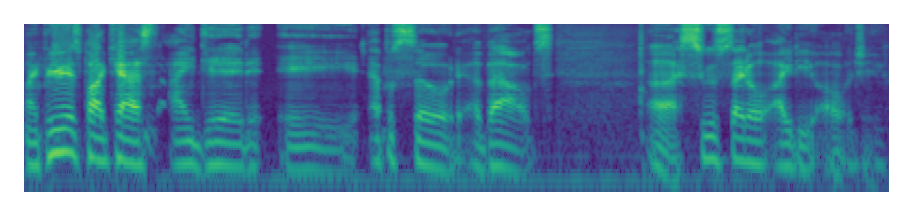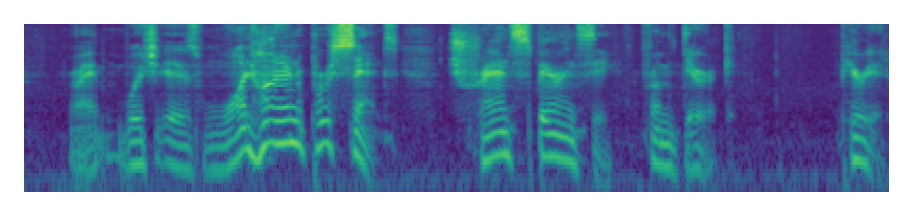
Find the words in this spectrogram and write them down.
My previous podcast, I did a episode about uh, suicidal ideology, right? Which is 100% transparency from Derek. Period.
